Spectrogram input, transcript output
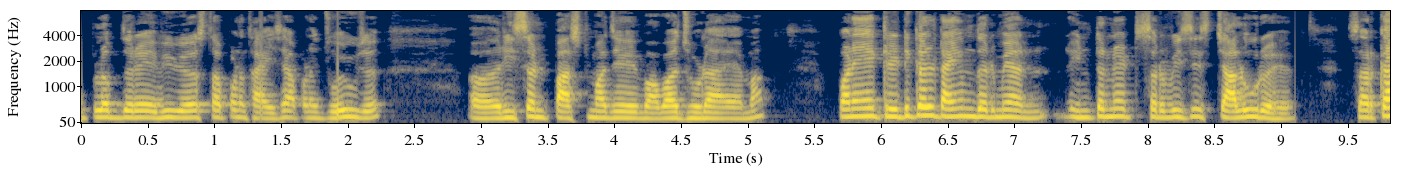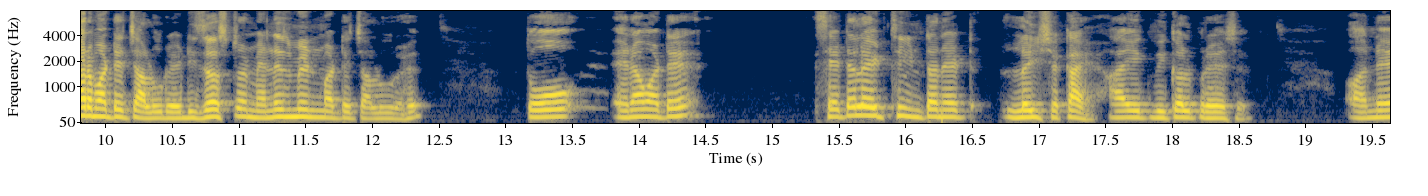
ઉપલબ્ધ રહે એવી વ્યવસ્થા પણ થાય છે. આપણે જોયું છે રિસન્ટ પાસ્ટમાં જે વાવાઝોડા એમાં. પણ એ ક્રિટિકલ ટાઈમ દરમિયાન ઇન્ટરનેટ સર્વિસીસ ચાલુ રહે, સરકાર માટે ચાલુ રહે ડિઝાસ્ટર મેનેજમેન્ટ માટે ચાલુ રહે, તો એના માટે સેટેલાઇટથી ઇન્ટરનેટ લઈ શકાય. આ એક વિકલ્પ રહે છે. અને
